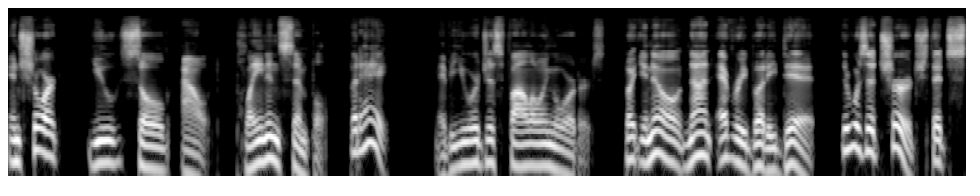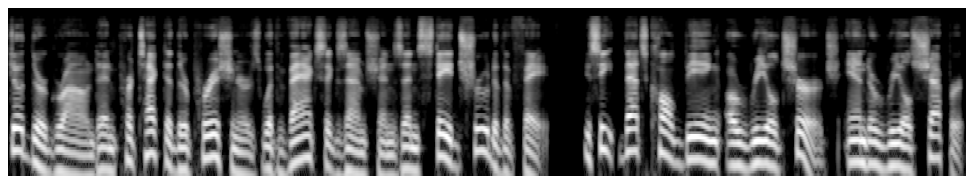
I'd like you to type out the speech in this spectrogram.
In short, you sold out, plain and simple. But hey, maybe you were just following orders. But you know, not everybody did. There was a church that stood their ground and protected their parishioners with vax exemptions and stayed true to the faith. You see, that's called being a real church and a real shepherd.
